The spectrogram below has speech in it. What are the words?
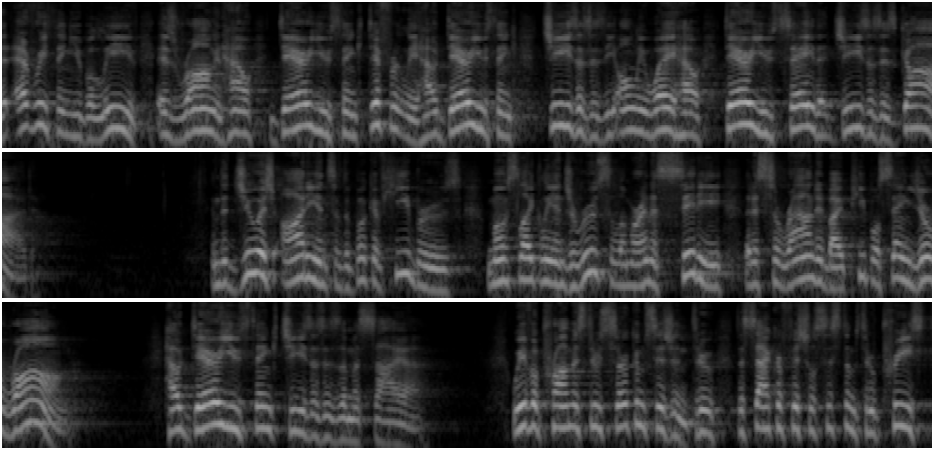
that everything you believe is wrong, and how dare you think differently? How dare you think Jesus is the only way? How dare you say that Jesus is God? And the Jewish audience of the book of Hebrews, most likely in Jerusalem or in a city that is surrounded by people saying, You're wrong. How dare you think Jesus is the Messiah? We have a promise through circumcision, through the sacrificial system, through priests,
